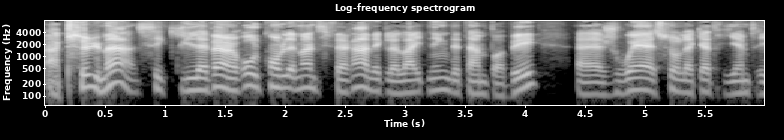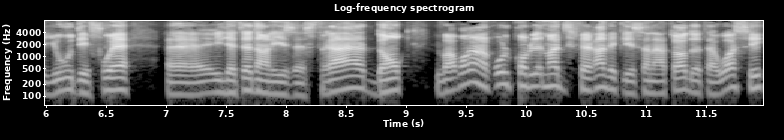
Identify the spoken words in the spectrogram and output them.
Absolument. C'est qu'il avait un rôle complètement différent avec le Lightning de Tampa Bay. Euh, jouait sur le quatrième trio. Des fois, euh, il était dans les estrades. Donc, il va avoir un rôle complètement différent avec les sénateurs d'Ottawa. C'est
